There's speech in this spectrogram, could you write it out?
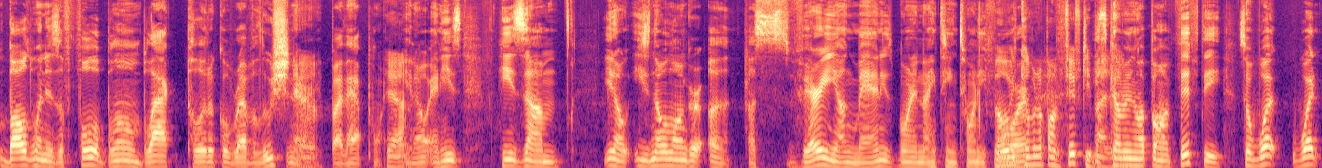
Baldwin is a full blown black political revolutionary Yeah. by that point. Yeah. You know, and he's he's um, you know, he's no longer a very young man. He's born in 1924. Oh, he's coming up on 50 by He's then. coming up on 50. So what what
